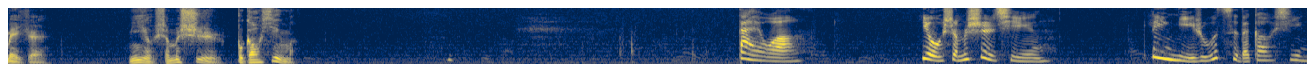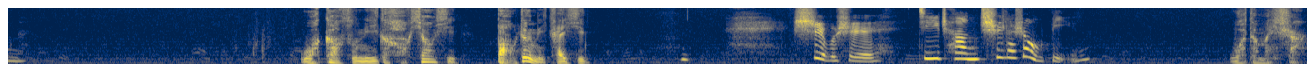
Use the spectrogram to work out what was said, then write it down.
美人，你有什么事不高兴吗？大王，有什么事情令你如此的高兴呢？我告诉你一个好消息，保证你开心。是不是姬昌吃了肉饼？我的美事儿，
